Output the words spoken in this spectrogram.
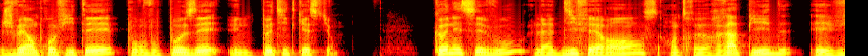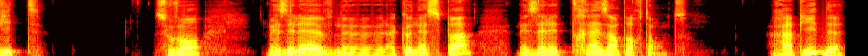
je vais en profiter pour vous poser une petite question. Connaissez-vous la différence entre rapide et vite? Souvent, mes élèves ne la connaissent pas, mais elle est très importante. Rapide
